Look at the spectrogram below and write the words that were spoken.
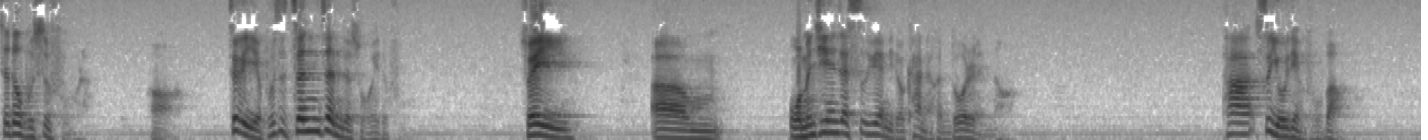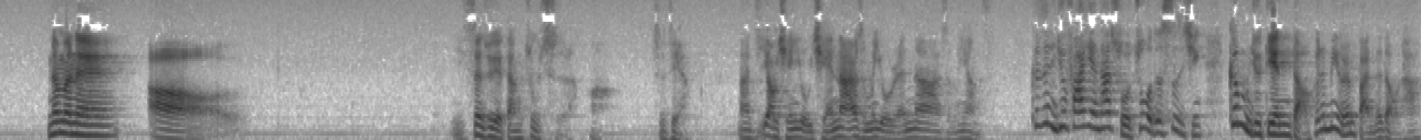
这都不是福了，哦，这个也不是真正的所谓的福，所以，嗯，我们今天在寺院里头看了很多人哦，他是有点福报。那么呢？哦，你甚至也当住持了啊？是这样？那要钱有钱呐，要什么有人呐？什么样子？可是你就发现他所做的事情根本就颠倒，可是没有人板得倒他，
